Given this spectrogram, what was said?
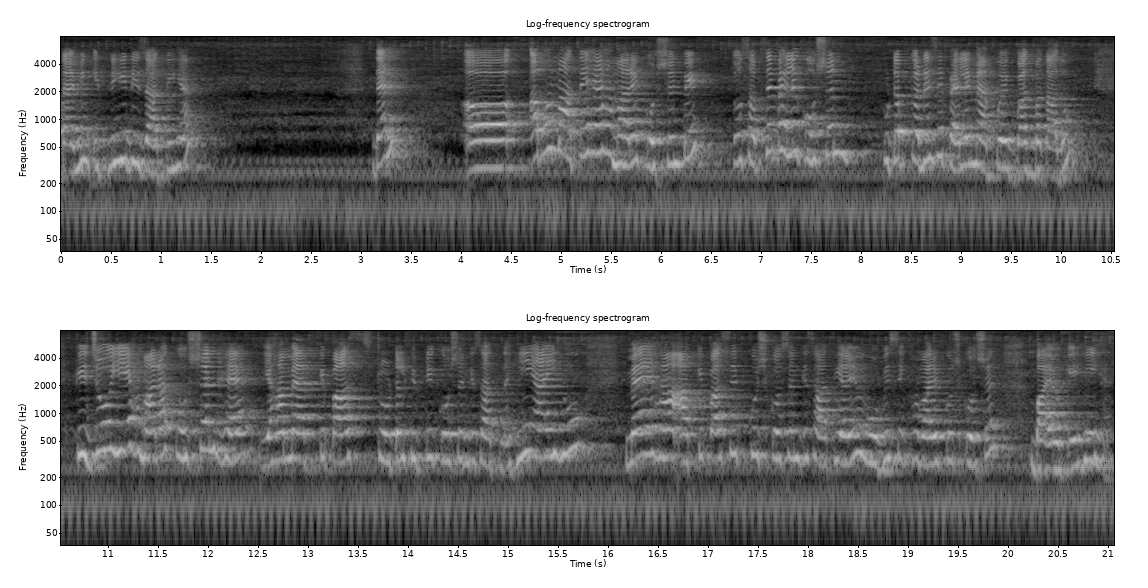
टाइमिंग इतनी ही दी जाती है। देन अब हम आते हैं हमारे क्वेश्चन पे। तो सबसे पहले क्वेश्चन पुटअप करने से पहले मैं आपको एक बात बता दूँ कि जो ये हमारा क्वेश्चन है, यहाँ मैं आपके पास टोटल फिफ्टी क्वेश्चन के साथ नहीं आई हूँ। मैं यहाँ आपके पास सिर्फ़ कुछ क्वेश्चन के साथ ही आई हूँ, वो भी सिर्फ़ हमारे कुछ क्वेश्चन बायो के ही हैं।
